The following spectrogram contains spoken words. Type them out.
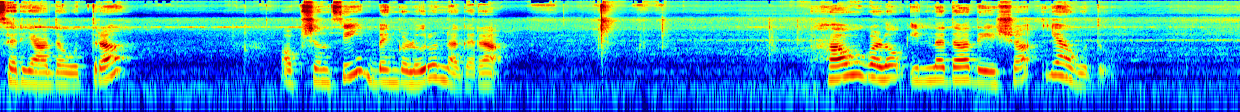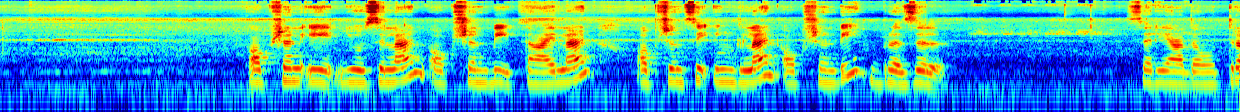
ಸರಿಯಾದ ಉತ್ತರ ಆಪ್ಷನ್ ಸಿ ಬೆಂಗಳೂರು ನಗರ ಹಾವುಗಳು ಇಲ್ಲದ ದೇಶ ಯಾವುದು? Option A New Zealand option B Thailand option C England option D Brazil ಸರಿಯಾದ ಉತ್ತರ?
